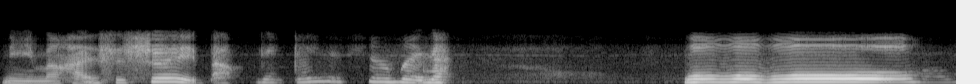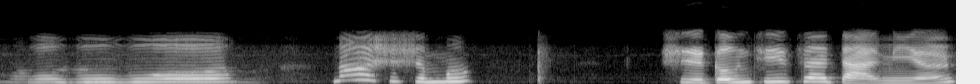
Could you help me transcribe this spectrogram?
你们还是睡吧。”哪个是刺猬呢？喔喔喔，喔喔喔，那是什么？是公鸡在打鸣儿。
